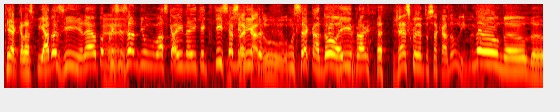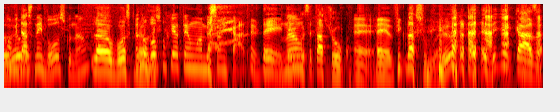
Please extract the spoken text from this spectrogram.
tem aquelas piadazinhas, né? Eu tô É. precisando de um Vascaíno aí, quem, quem se Um habilita? secador. Um secador aí pra. Já escolheu teu sacador, Lima? Não, não, não. Não convidasse nem Bosco, não. Eu, não, Bosco Eu não. não vou deixa- porque eu tenho uma missão em casa. Tem, tem, Não. você tá choco. É. É, eu fico na sua? Fique em casa.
